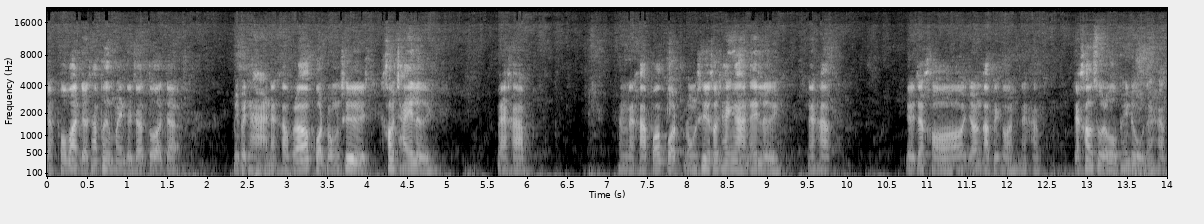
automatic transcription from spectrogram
จะเพราะว่าเดี๋ยวถ้าเพิ่มให้เดี๋ยวเจ้าตัวจะมีปัญหานะครับ แล้วก็กดลงชื่อเข้าใช้เลยนะครับนั่นนะครับก็กดลงชื่อเข้าใช้งานได้เลยนะครับ เดี๋ยวจะขอย้อนกลับไปก่อนนะครับ จะเข้าสู่ระบบให้ดูนะครับ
